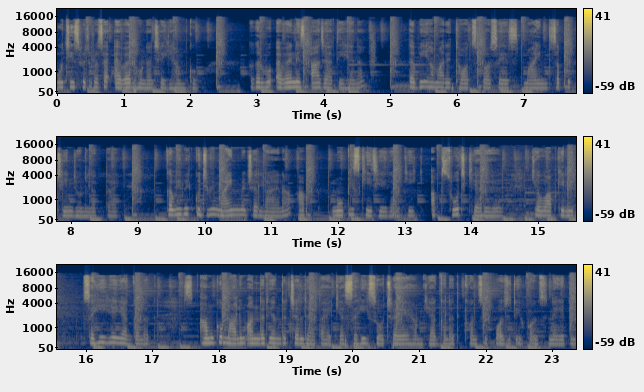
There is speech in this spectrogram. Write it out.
वो चीज़ पे थोड़ा सा अवेयर होना चाहिए हमको। अगर वो अवेयरनेस आ जाती है ना तभी हमारे थॉट्स प्रोसेस माइंड सब कुछ चेंज होने लगता है। कभी भी कुछ भी माइंड में चल रहा है ना, आप नोटिस कीजिएगा कि आप सोच क्या रहे हो, क्या वो आपके लिए सही है या गलत। हमको मालूम अंदर ही अंदर चल जाता है क्या सही सोच रहे हैं हम, क्या गलत, कौन सी पॉजिटिव कौन सी नेगेटिव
